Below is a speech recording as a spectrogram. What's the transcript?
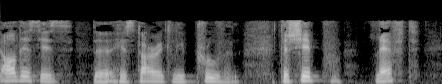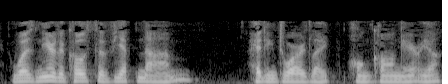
all this is uh, historically proven. The ship left, was near the coast of Vietnam, heading toward like Hong Kong area,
